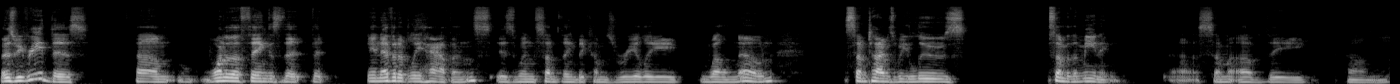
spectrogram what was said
But as we read this, um, one of the things that that inevitably happens is when something becomes really well known. Sometimes we lose some of the meaning, uh, some of the um,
